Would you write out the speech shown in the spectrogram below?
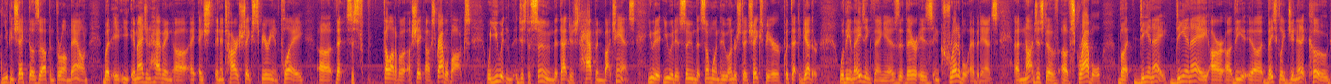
and you can shake those up and throw them down. But i you imagine having uh, a, a an entire Shakespearean play uh, that just fell out of a, a, shake, a Scrabble box. Well, you wouldn't just assume that that just happened by chance. You would, you would assume that someone who understood Shakespeare put that together. Well, the amazing thing is that there is incredible evidence, uh, not just of, of Scrabble, but DNA. DNA are uh, the uh, basically genetic code,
